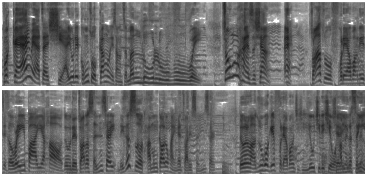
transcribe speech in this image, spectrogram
不甘愿在现有的工作岗位上这么碌碌无为，总还是想哎。抓住互联网的这个尾巴也好，对不对？抓到生丝儿，那个时候他们搞的话，应该抓的生丝儿，对不对嘛？如果给互联网进行有机的结合，他们那个生意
